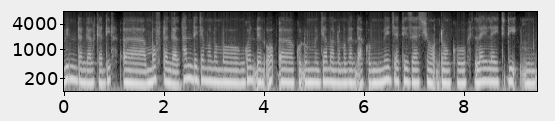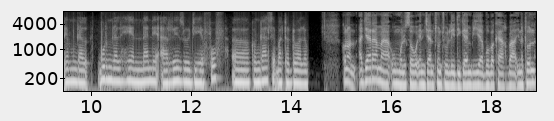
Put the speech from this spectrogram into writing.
winda ngal kadi mofta ngal. Hande jamanu mo gonɗen o ko ɗum jamanu mo ganduɗa ko médiatisation donc laylaytiɗi mm, ɗemgal ɓurgal hen nane a réseau ji he foof euh, ko ngal seɓata doole. Ko noon a jarama ummol sow en janton to leydi gambia boubacar ba ina toon.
